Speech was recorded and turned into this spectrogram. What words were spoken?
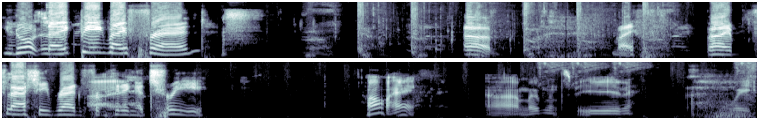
You don't like being my friend? Um, my my flashy red from I- hitting a tree. Oh hey. Uh movement speed. Wait.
